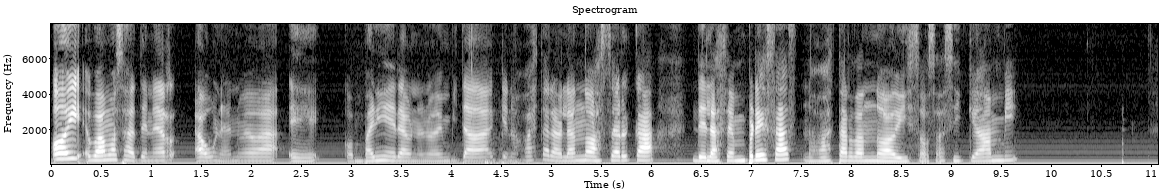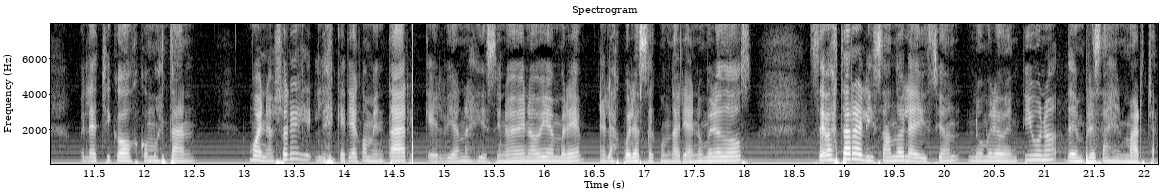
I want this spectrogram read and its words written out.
hoy vamos a tener a una nueva eh, compañera, una nueva invitada que nos va a estar hablando acerca de las empresas, nos va a estar dando avisos. Así que Ambi, Hola chicos, ¿cómo están? Bueno, yo les, les quería comentar que el viernes 19 de noviembre, en la escuela secundaria número 2, se va a estar realizando la edición número 21 de Empresas en Marcha.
